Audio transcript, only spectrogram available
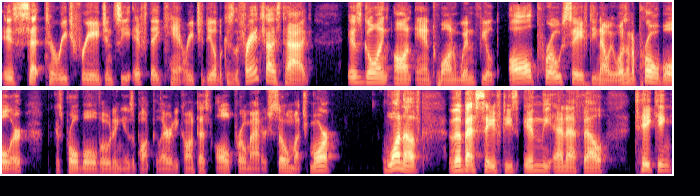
is set to reach free agency if they can't reach a deal because the franchise tag is going on Antoine Winfield, all pro safety. Now, he wasn't a Pro Bowler because Pro Bowl voting is a popularity contest. All pro matters so much more one of the best safeties in the NFL, taking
